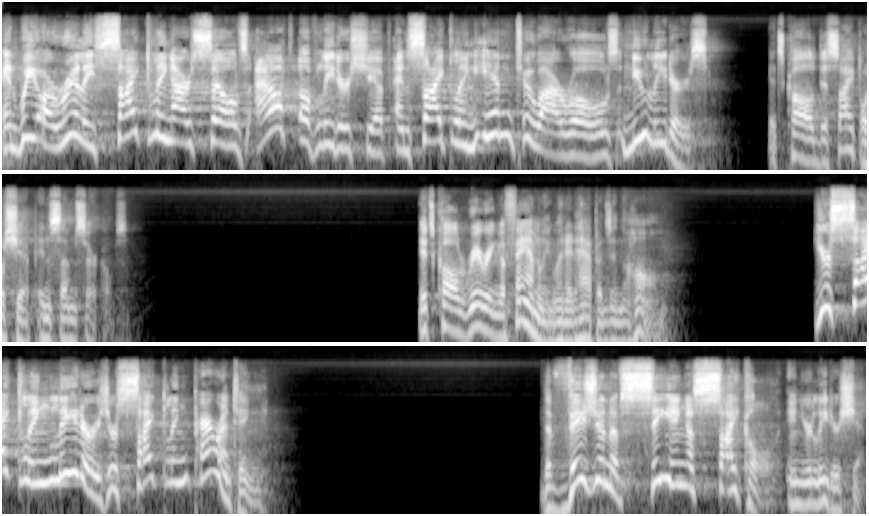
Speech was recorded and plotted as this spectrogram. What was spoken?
And we are really cycling ourselves out of leadership and cycling into our roles, new leaders. It's called discipleship in some circles. It's called rearing a family when it happens in the home. You're cycling leaders, you're cycling parenting. The vision of seeing a cycle in your leadership.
